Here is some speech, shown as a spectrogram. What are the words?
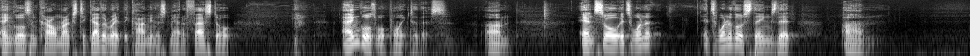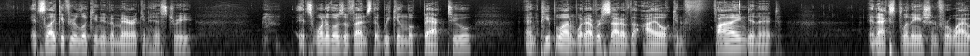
Engels and Karl Marx together write the Communist Manifesto Engels will point to this, um, and so it's one of it's one of those things that um, it's like if you're looking at American history, it's one of those events that we can look back to, and people on whatever side of the aisle can find in it an explanation for why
